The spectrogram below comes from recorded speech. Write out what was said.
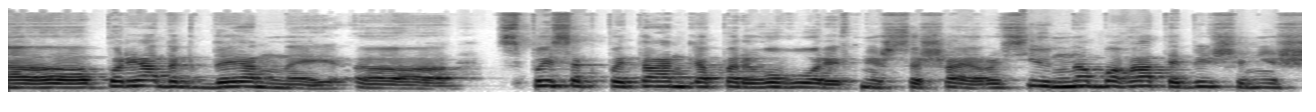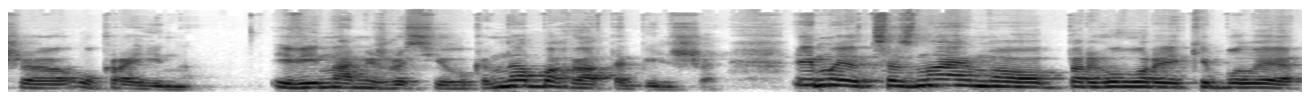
е, порядок денний, е, список питань для переговорів між США і Росією набагато більше, ніж е, Україна. І війна між Росією і Україною набагато більше. І ми це знаємо. Переговори, які були е,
